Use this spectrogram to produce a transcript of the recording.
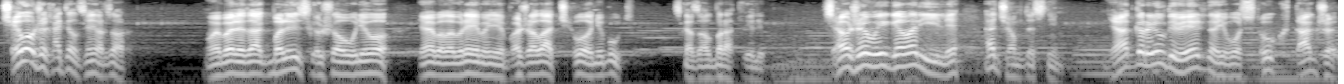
Чего же хотел сеньор Зорро?» «Мы были так близко, что у него не было времени пожелать чего-нибудь», — сказал брат Филипп. «Все же вы говорили о чем-то с ним. Я открыл дверь на его стук так же,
